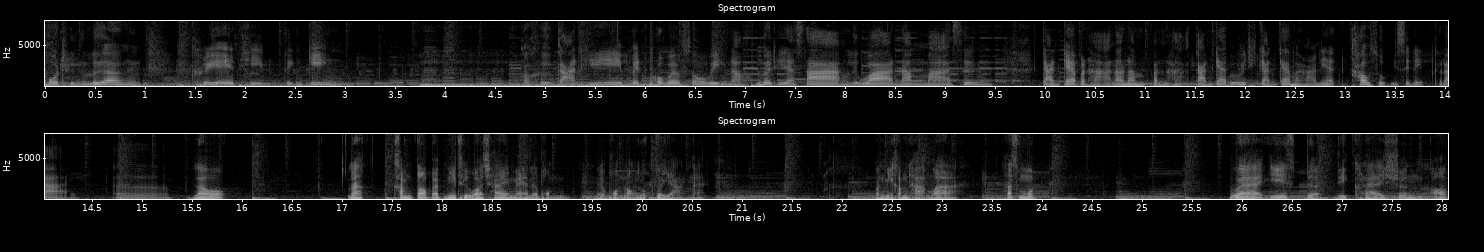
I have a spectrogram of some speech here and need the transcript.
พูดถึงเรื่อง creative thinking อืมก็คือการที่เป็น problem solving เนอะเพื่อที่จะสร้างหรือว่านำมาซึ่งการแก้ปัญหาแล้วนำปัญหาการแก้วิธีการแก้ปัญหาเนี่ยเข้าสู่ business ก็ได้ เออ แล้ว แล้วคำตอบแบบนี้ถือว่าใช่ไหมเดี๋ยวผมเดี๋ยวผมลองยกตัวอย่างนะอืมมันมีคำถามว่า ถ้าสมมติ where is the declaration of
